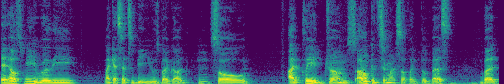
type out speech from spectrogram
it helps me really, like I said, to be used by God. Mm. So I play drums. I don't consider myself like the best, but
